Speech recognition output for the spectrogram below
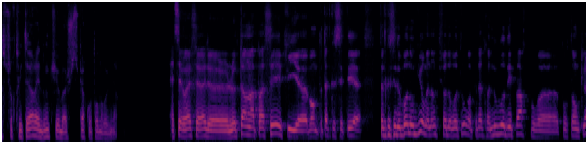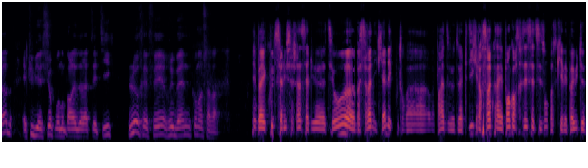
sur Twitter et donc euh, je suis super content de revenir. C'est vrai, c'est vrai. Le, temps a passé et puis bon, peut-être que c'était, peut-être que c'est de bon augure maintenant que tu sois de retour. Peut-être un nouveau départ pour pour ton club. Et puis bien sûr pour nous parler de l'athlétique, le réfé Ruben. Comment ça va? Eh bah écoute, salut Sacha, salut euh, Théo, Euh, bah ça va nickel, écoute on va, on va parler de, de. Alors c'est vrai qu'on n'avait pas encore traité cette saison parce qu'il n'y avait pas eu de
